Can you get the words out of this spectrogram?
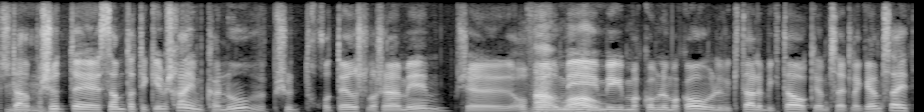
שאתה mm-hmm. פשוט uh, שם את התיקים שלך עם קנו, ופשוט חותר שלושה ימים, שעובר אה, ממקום למקום, לבקתה לבקתה, או campsite ל campsite.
